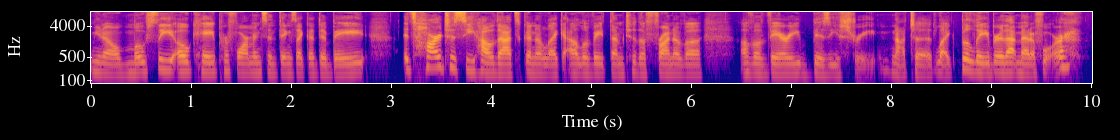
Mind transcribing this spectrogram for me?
you know mostly okay performance in things like a debate it's hard to see how that's going to like elevate them to the front of a of a very busy street not to like belabor that metaphor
